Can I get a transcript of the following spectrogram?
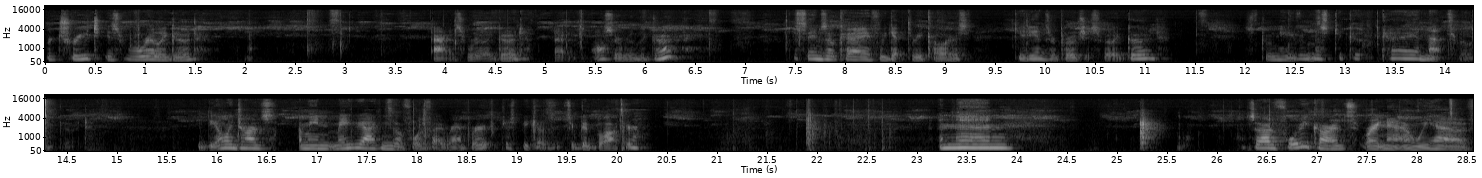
Retreat is really good. That is really good. That is also really good. This seems okay if we get three colors. Gideon's Reproach is really good. Stone Haven Medic is okay, and that's really good. The only times, I mean, maybe I can go Fortified Rampart just because it's a good blocker. And then, so out of 40 cards right now, we have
